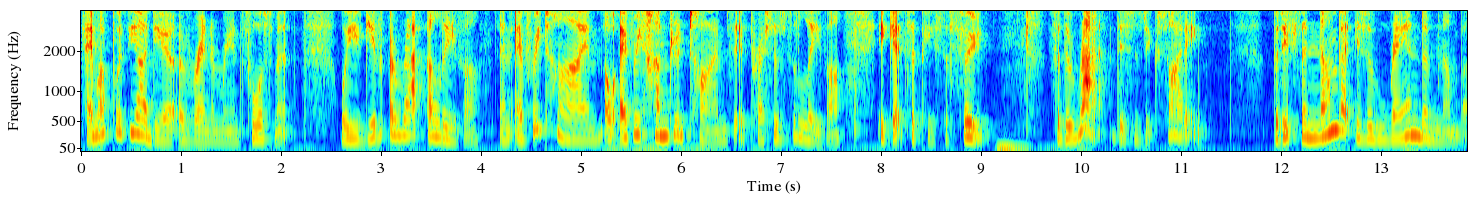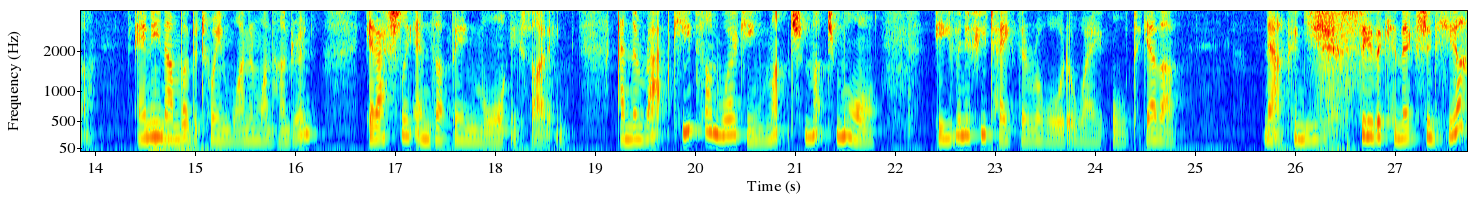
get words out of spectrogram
came up with the idea of random reinforcement, where you give a rat a lever, and every time, or every hundred times it presses the lever, it gets a piece of food. For the rat, this is exciting. But if the number is a random number, any number between 1 and 100, it actually ends up being more exciting. And the rat keeps on working much, much more, even if you take the reward away altogether. Now, can you see the connection here?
